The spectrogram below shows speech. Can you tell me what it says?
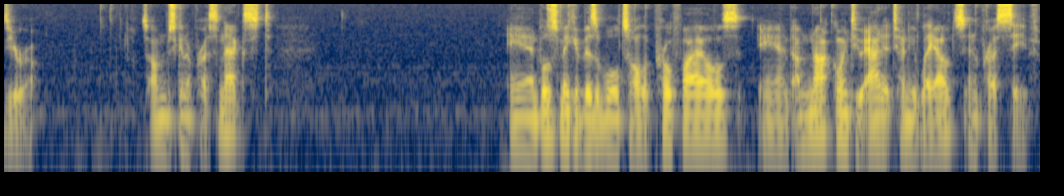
0. So I'm just going to press next, and we'll just make it visible to all the profiles, and I'm not going to add it to any layouts and press save.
